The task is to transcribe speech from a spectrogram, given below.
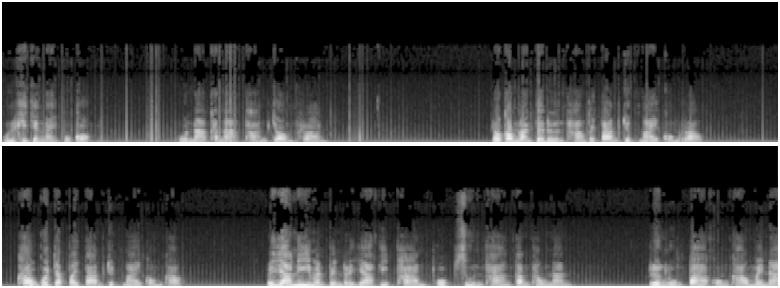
คุณคิดยังไงผู้กองหัวหน้าคณะถามจอมพราน เรากำลังจะเดินทางไปตามจุดหมายของเรา เขาก็จะไปตามจุดหมายของเขา ระยะนี้มันเป็นระยะที่ผ่านพบสวนทางกันเท่านั้น เรื่องหลงป่าของเขาไม่น่า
